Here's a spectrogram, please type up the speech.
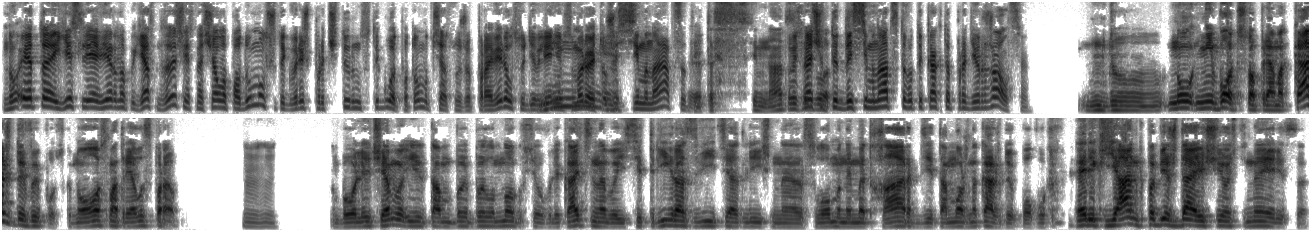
Ну, это, если я верно... Я, знаешь, я сначала подумал, что ты говоришь про 14 год, потом вот сейчас уже проверил с удивлением, не, смотрю, это уже 17-й. Это 17 То есть, значит, год. ты до 17-го ты как-то продержался. Ну, не вот, что прямо каждый выпуск, но смотрел исправно. Угу. Более чем, и там было много всего увлекательного, и Си-3 развитие отличное, сломанный Мэтт Харди, там можно каждую эпоху. Эрик Янг, побеждающий Остина Эриса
